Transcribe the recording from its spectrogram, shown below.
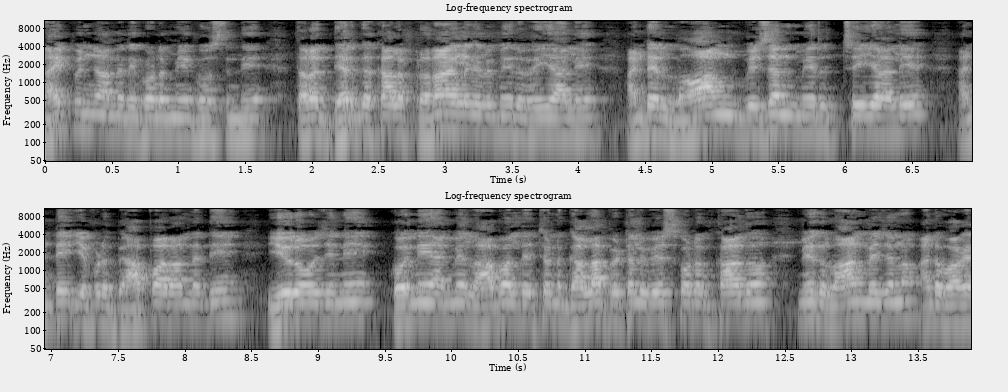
నైపుణ్యం అనేది కూడా మీకు వస్తుంది. తర్వాత దీర్ఘకాల ప్రణాళికలు మీరు వేయాలి. అంటే లాంగ్ విజన్ మీరు చేయాలి. అంటే ఇప్పుడు వ్యాపారం అన్నది ఈ రోజుని కొని అమ్మే లాభాలు తెచ్చుకుని గల్లా పెట్టెలు వేసుకోవడం కాదు. మీకు లాంగ్ విజన్ అంటే ఒక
